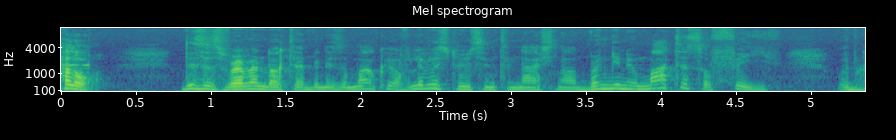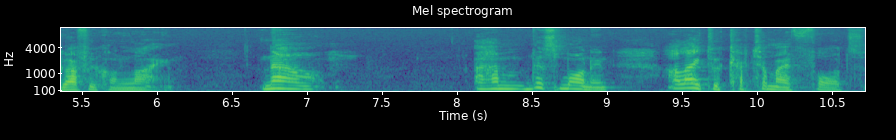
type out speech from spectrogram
Hello, this is Reverend Dr. Ebenezer Markwei of Living Streams International bringing you matters of faith with Graphic Online. Now, um, this morning, I like to capture my thoughts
